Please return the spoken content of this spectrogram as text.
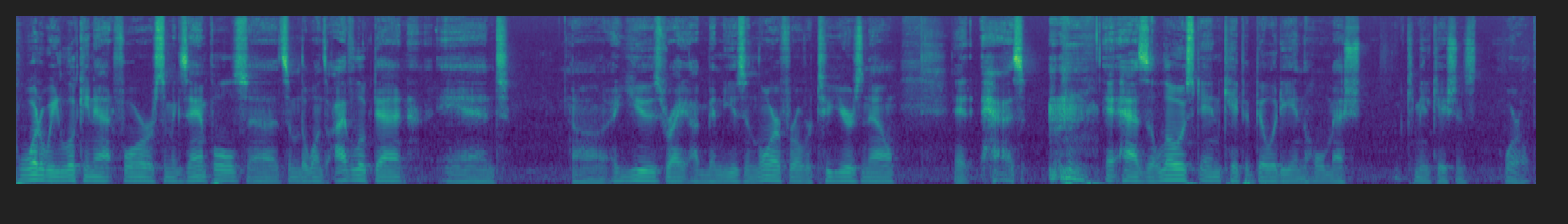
what are we looking at for some examples? Uh, some of the ones I've looked at and uh, I use. Right, I've been using LoRa for over two years now. It has it has the lowest end capability in the whole mesh communications world.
